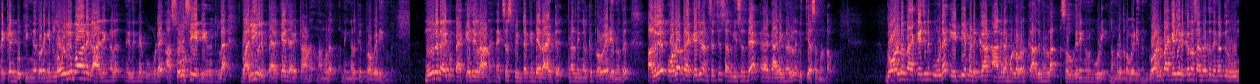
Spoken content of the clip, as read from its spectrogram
ടിക്കറ്റ് ബുക്കിംഗ് തുടങ്ങിയിട്ടുള്ള ഒരുപാട് കാര്യങ്ങൾ ഇതിന്റെ കൂടെ അസോസിയേറ്റ് ചെയ്തിട്ടുള്ള വലിയൊരു പാക്കേജ് ആയിട്ടാണ് നമ്മൾ നിങ്ങൾക്ക് പ്രൊവൈഡ് ചെയ്യുന്നത്. മൂന്ന് ടൈപ്പ് പാക്കേജുകളാണ് നെക്സസ് ഫിൻടെക്കിന്റെതായിട്ട് ഞങ്ങൾ നിങ്ങൾക്ക് പ്രൊവൈഡ് ചെയ്യുന്നത്. അതിൽ ഓരോ പാക്കേജിനനുസരിച്ച് സർവീസിന്റെ കാര്യങ്ങളിൽ വ്യത്യാസമുണ്ടാവും. ഗോൾഡ് പാക്കേജിന് കൂടെ എ ടി എം എടുക്കാൻ ആഗ്രഹമുള്ളവർക്ക് അതിനുള്ള സൗകര്യങ്ങളും കൂടി നമ്മൾ പ്രൊവൈഡ് ചെയ്യുന്നുണ്ട്. ഗോൾഡ് പാക്കേജ് എടുക്കുന്ന സമയത്ത് നിങ്ങൾക്ക് റൂം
